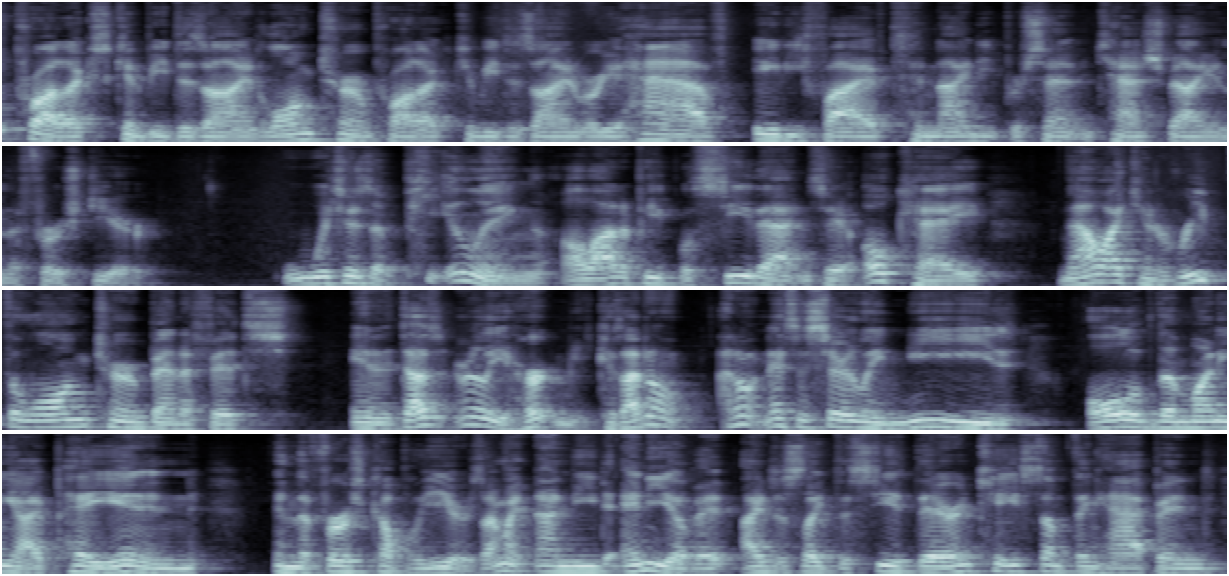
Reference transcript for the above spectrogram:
products can be designed, long-term product can be designed where you have 85 to 90% in cash value in the first year, which is appealing. A lot of people see that and say, okay, now I can reap the long-term benefits and it doesn't really hurt me because I don't I don't necessarily need all of the money I pay in in the first couple of years. I might not need any of it. I just like to see it there in case something happened,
